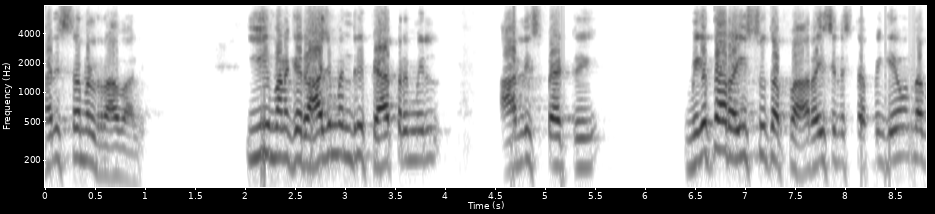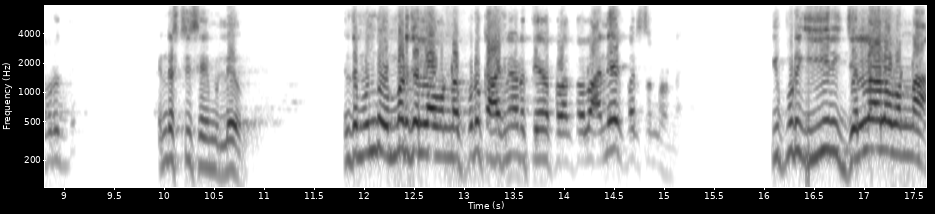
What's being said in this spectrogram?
పరిశ్రమలు రావాలి. ఈ మనకి రాజమండ్రి పేపర్ మిల్ ఆర్లిక్స్ ఫ్యాక్టరీ మిగతా రైస్ తప్ప రైస్ ఇండస్ట్రీ తప్ప ఇంకేముంది అభివృద్ధి? ఇండస్ట్రీస్ ఏమి లేవు. ఇంతకుముందు ఉమ్మడి జిల్లా ఉన్నప్పుడు కాకినాడ తీర ప్రాంతంలో అనేక పరిశ్రమలు ఉన్నాయి. ఇప్పుడు ఈ జిల్లాలో ఉన్న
